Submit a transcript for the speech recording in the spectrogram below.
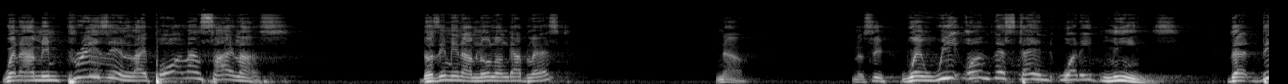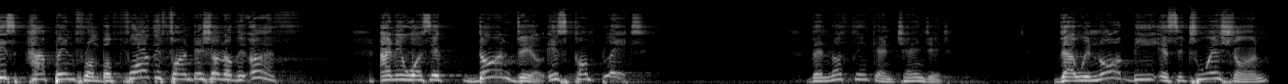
When I'm in prison like Paul and Silas, does it mean I'm no longer blessed? No. No, see, when we understand what it means that this happened from before the foundation of the earth, and it was a done deal, it's complete, then nothing can change it. There will not be a situation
